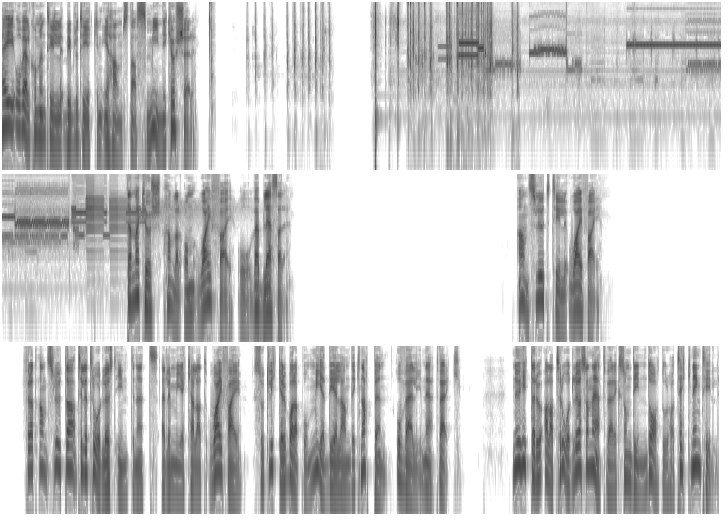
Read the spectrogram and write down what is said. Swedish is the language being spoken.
Hej och välkommen till biblioteken i Halmstads minikurser. Denna kurs handlar om wifi och webbläsare. Anslut till wifi. För att ansluta till ett trådlöst internet, eller mer kallat wifi, så klickar du bara på meddelandeknappen och välj nätverk. Nu hittar du alla trådlösa nätverk som din dator har täckning till.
